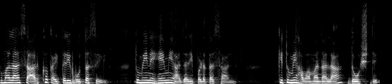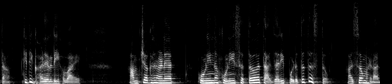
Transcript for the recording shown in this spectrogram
तुम्हाला सारखं काहीतरी होत असेल. तुम्ही नेहमी आजारी पडत असाल. की तुम्ही हवामानाला दोष देता. किती घाणेरडी हवा आहे. आमच्या घराण्यात कोणी ना कोणी सतत आजारी पडतच असतं असं म्हणाल.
